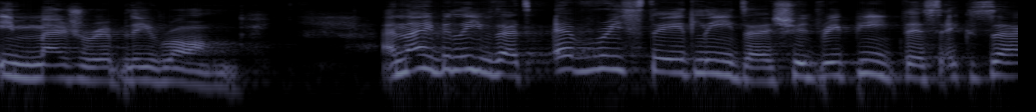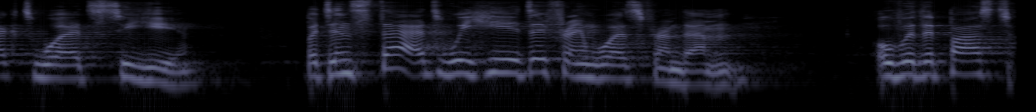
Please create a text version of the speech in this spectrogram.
immeasurably wrong. And I believe that every state leader should repeat these exact words to you. But instead, we hear different words from them. Over the past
